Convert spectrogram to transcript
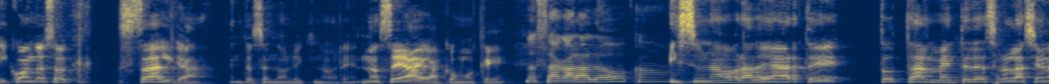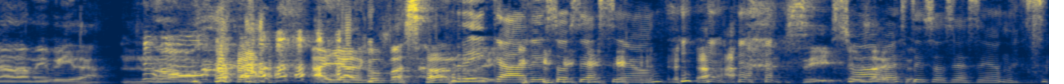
Y cuando eso salga, entonces no lo ignore. No se haga como que No se haga la loca. hice una obra de arte totalmente desrelacionada a mi vida. No, hay algo pasando. ahí. Rica disociación. sí, Suaves exacto. disociaciones.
